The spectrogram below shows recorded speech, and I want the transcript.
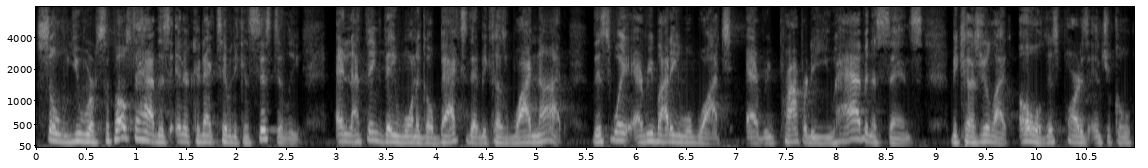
So you were supposed to have this interconnectivity consistently. And I think they want to go back to that because why not? This way everybody will watch every property you have in a sense because you're like, oh, this part is integral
